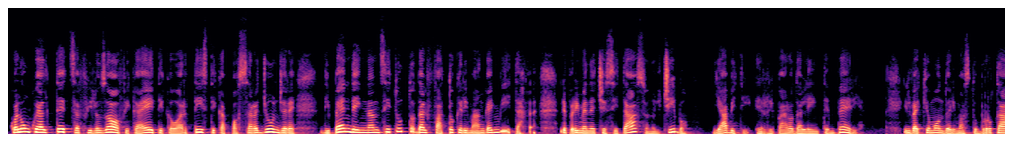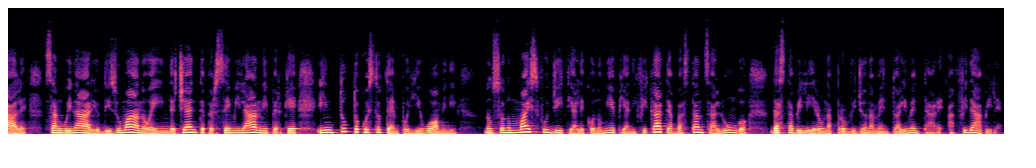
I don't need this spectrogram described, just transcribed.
qualunque altezza filosofica, etica o artistica possa raggiungere, dipende innanzitutto dal fatto che rimanga in vita. Le prime necessità sono il cibo, gli abiti e il riparo dalle intemperie. Il vecchio mondo è rimasto brutale, sanguinario, disumano e indecente per seimila anni perché in tutto questo tempo gli uomini non sono mai sfuggiti alle economie pianificate abbastanza a lungo da stabilire un approvvigionamento alimentare affidabile.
